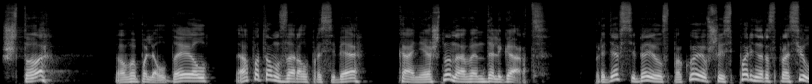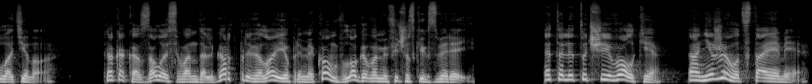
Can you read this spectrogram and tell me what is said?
«Что?» – выпалил Дейл, а потом заорал про себя. «Конечно, на Вендельгард». Придя в себя и успокоившись, парень расспросил Латину. Как оказалось, Вандальгард привела её прямиком в логово мифических зверей. «Это летучие волки. Они живут стаями»,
